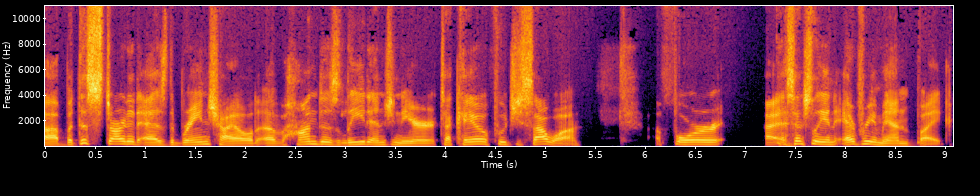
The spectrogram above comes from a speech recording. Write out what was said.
Uh, but this started as the brainchild of honda's lead engineer takeo fujisawa for uh, essentially an everyman bike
